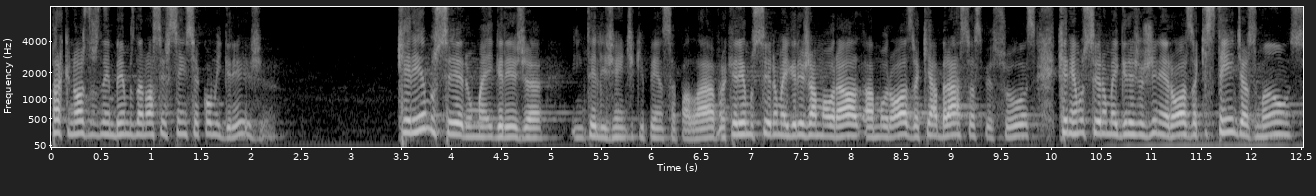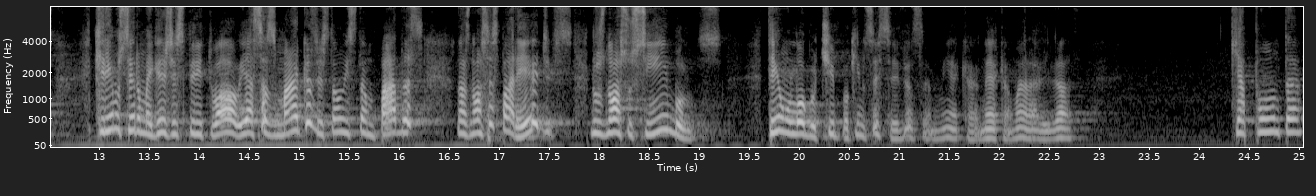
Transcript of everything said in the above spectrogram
Para que nós nos lembremos da nossa essência como igreja. Queremos ser uma igreja inteligente que pensa a palavra, queremos ser uma igreja amorosa que abraça as pessoas, queremos ser uma igreja generosa que estende as mãos, queremos ser uma igreja espiritual e essas marcas estão estampadas nas nossas paredes, nos nossos símbolos. Tem um logotipo aqui, não sei se você viu essa minha caneca maravilhosa, que aponta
